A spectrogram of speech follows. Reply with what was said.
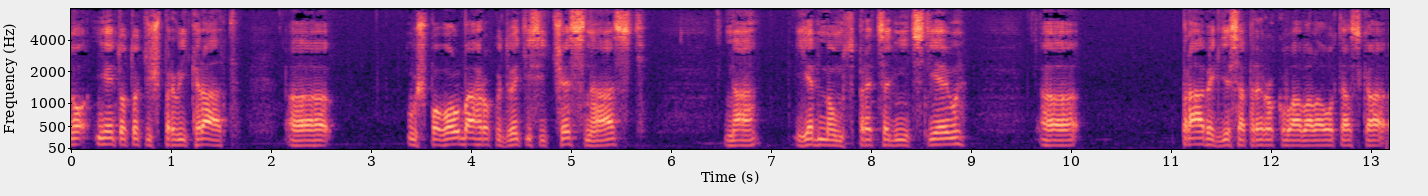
No, nie je to totiž prvýkrát. Uh, už po voľbách roku 2016 na jednom z predsedníctiev uh, práve kde sa prerokovávala otázka uh,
